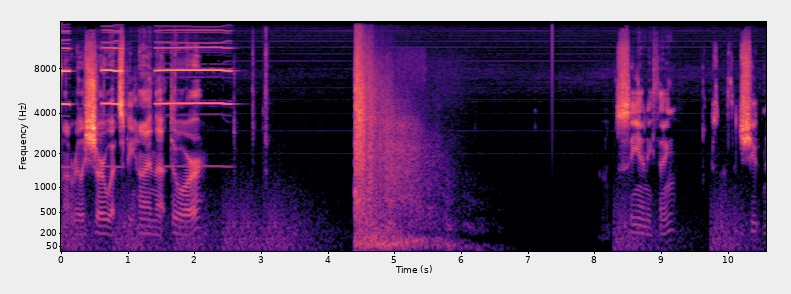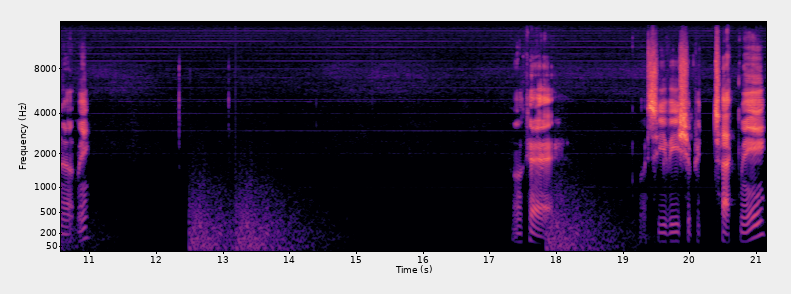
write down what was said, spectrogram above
Not really sure what's behind that door. Don't see anything. There's nothing shooting at me. Okay. My CV should protect me.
